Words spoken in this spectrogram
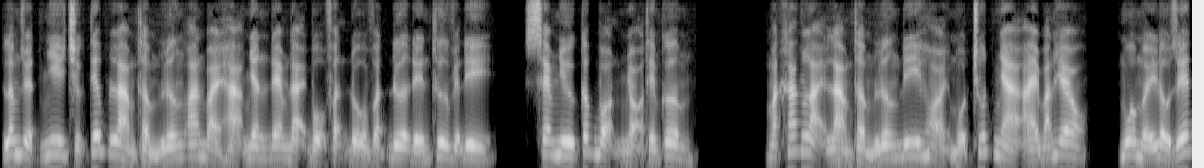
Lâm Duyệt Nhi trực tiếp làm thẩm lương an bài hạ nhân đem đại bộ phận đồ vật đưa đến thư viện đi, xem như cấp bọn nhỏ thêm cơm. Mặt khác lại làm thẩm lương đi hỏi một chút nhà ai bán heo, mua mấy đầu giết,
